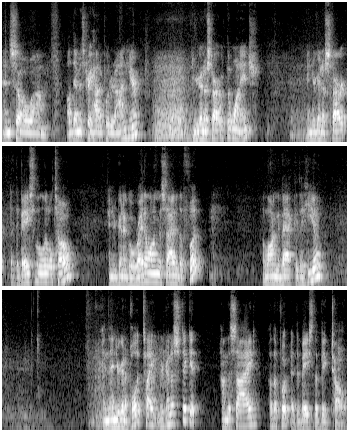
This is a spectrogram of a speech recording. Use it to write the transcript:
And so um, I'll demonstrate how to put it on here. You're going to start with the 1 inch, and you're going to start at the base of the little toe, and you're going to go right along the side of the foot, along the back of the heel, and then you're going to pull it tight and you're going to stick it on the side of the foot at the base of the big toe.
